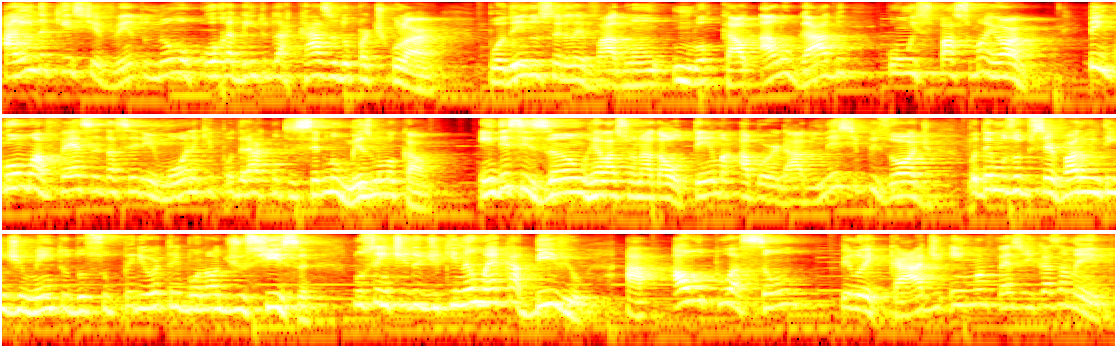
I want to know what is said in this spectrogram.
ainda que este evento não ocorra dentro da casa do particular, podendo ser levado a um, local alugado com um espaço maior, bem como a festa da cerimônia que poderá acontecer no mesmo local. Em decisão relacionada ao tema abordado neste episódio, podemos observar o entendimento do Superior Tribunal de Justiça, no sentido de que não é cabível a autuação pelo ECAD em uma festa de casamento,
